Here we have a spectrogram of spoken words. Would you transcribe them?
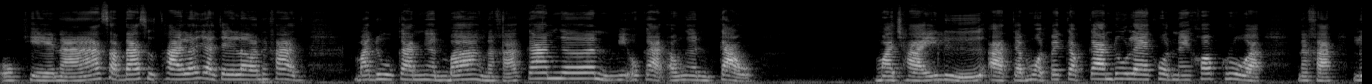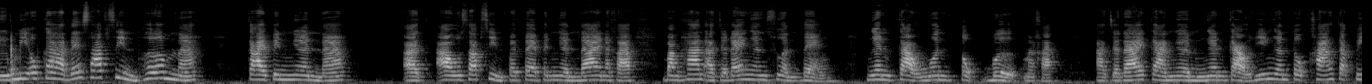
โอเคนะ สัปดาห์สุดท้ายแล้วอย่าใจร้อนนะคะ มาดูการเงินบ้างนะคะ การเงินมีโอกาสเอาเงินเก่ามาใช้หรืออาจจะหมดไปกับการดูแลคนในครอบครัวนะคะ หรือมีโอกาสได้ทรัพย์สินเพิ่มนะ กลายเป็นเงินนะอาจเอาทรัพย์สินไปแปลเป็นเงินได้นะคะ บางท่านอาจจะได้เงินส่วนแบ่ง เงินเก่าเงินตกเบิกนะคะ อาจจะได้การเงินเงินเก่าที่เงินตกค้างจากปี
